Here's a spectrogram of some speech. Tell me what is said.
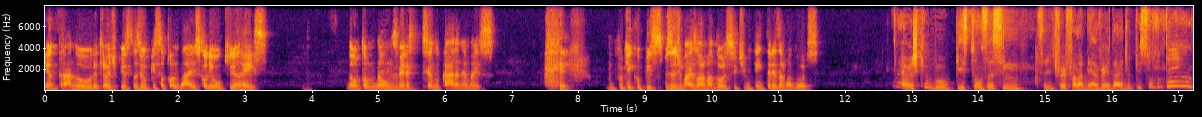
entrar no Detroit Pistons e o Pistons foi lá e escolheu o Killian Hayes. Não, tô, não desmerecendo o cara, né, mas por que, que o Pistons precisa de mais um armador se o time tem três armadores? É, eu acho que o Pistons, assim, se a gente for falar bem a verdade, o Pistons não tem,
